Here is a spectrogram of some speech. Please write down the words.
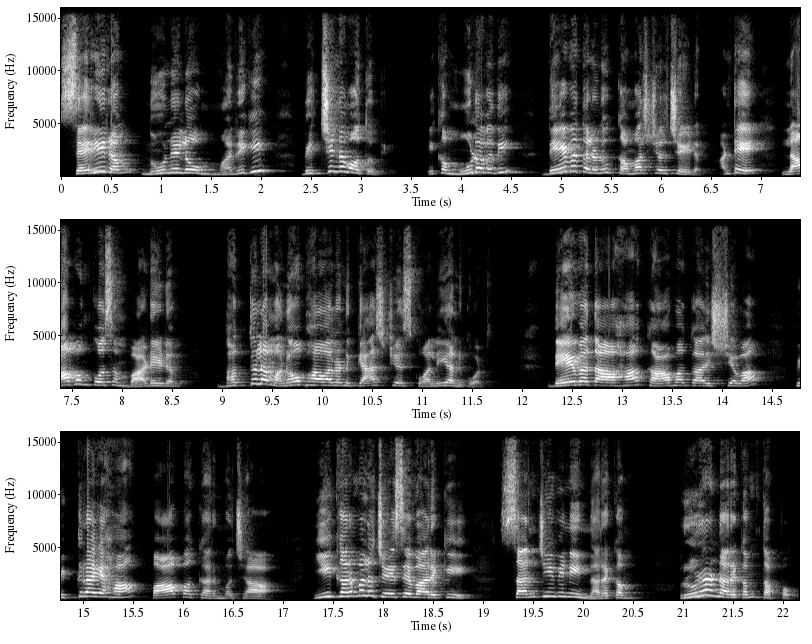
శరీరం నూనెలో మరిగి విచ్ఛిన్నమవుతుంది. ఇక మూడవది దేవతలను కమర్షియల్ చేయడం. అంటే లాభం కోసం వాడేయడం భక్తుల మనోభావాలను క్యాష్ చేసుకోవాలి అనుకోవడం. దేవతాహ కామకాశ్యవ విక్రయ పాపకర్మచ. ఈ కర్మలు చేసేవారికి సంజీవిని నరకం రుర నరకం తప్పవు.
